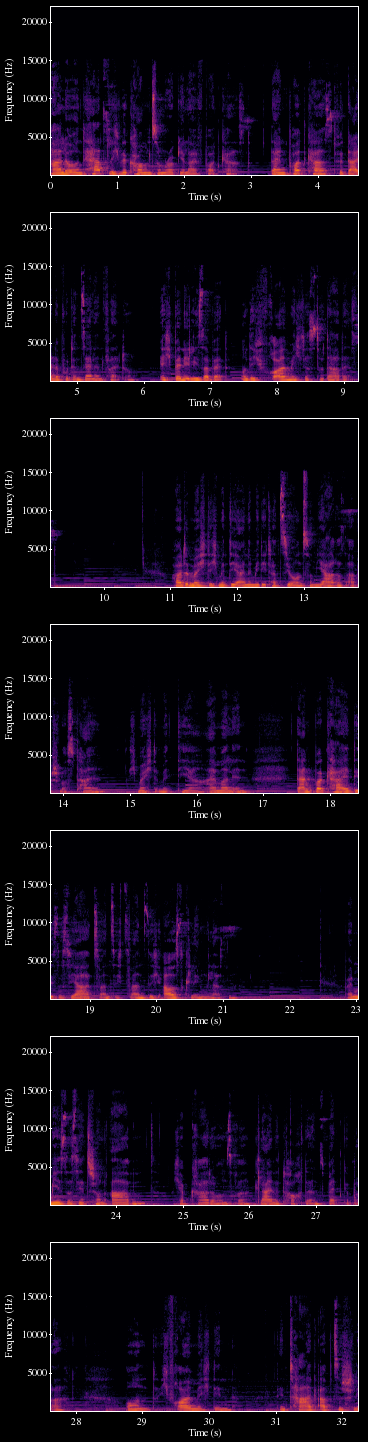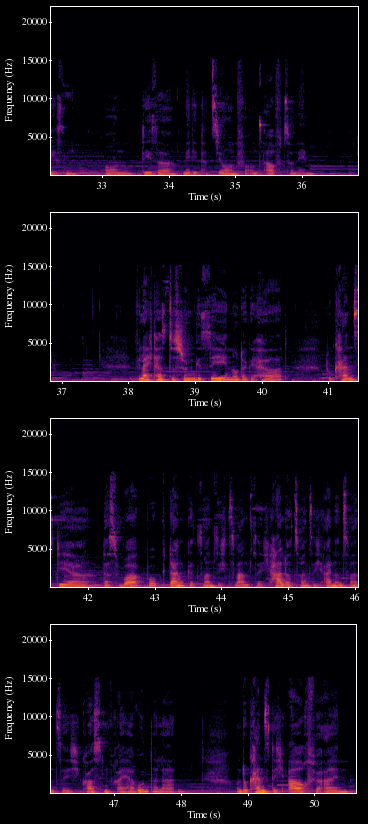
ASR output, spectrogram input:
Hallo und herzlich willkommen zum Rock Your Life Podcast, dein Podcast für deine Potenzialentfaltung. Ich bin Elisabeth und ich freue mich, dass du da bist. Heute möchte ich mit dir eine Meditation zum Jahresabschluss teilen. Ich möchte mit dir einmal in Dankbarkeit dieses Jahr 2020 ausklingen lassen. Bei mir ist es jetzt schon Abend. Ich habe gerade unsere kleine Tochter ins Bett gebracht und ich freue mich, den, den Tag abzuschließen und diese Meditation für uns aufzunehmen. Vielleicht hast du es schon gesehen oder gehört. Du kannst dir das Workbook Danke 2020, Hallo 2021 kostenfrei herunterladen und du kannst dich auch für ein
